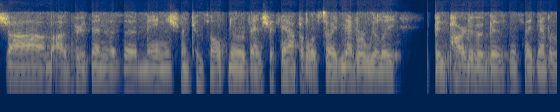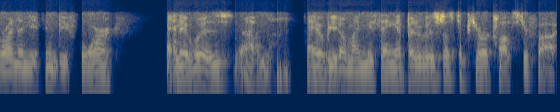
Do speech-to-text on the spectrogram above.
job other than as a management consultant or a venture capitalist. So I'd never really been part of a business. I'd never run anything before. And it was, um, I hope you don't mind me saying it, but it was just a pure clusterfuck.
